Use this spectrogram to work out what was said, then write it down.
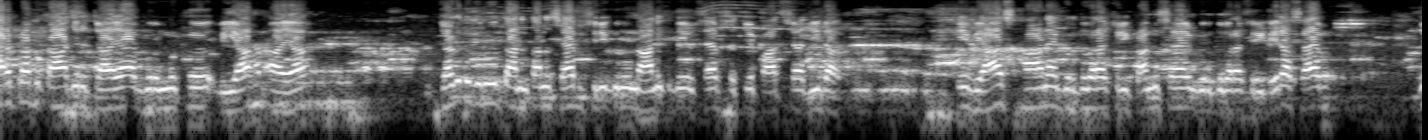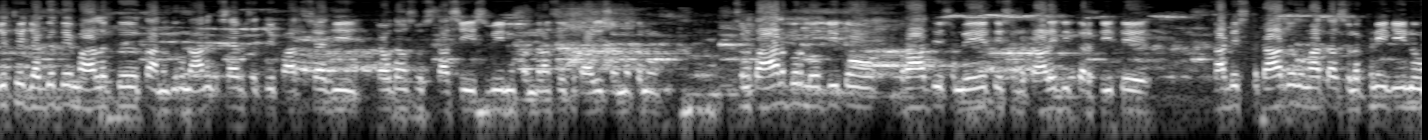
ਹਰ ਪ੍ਰਭ ਕਾਜ ਰਚਾਇਆ, ਗੁਰਮੁਖ ਵਿਆਹਨ ਆਇਆ। ਜਗਤ ਗੁਰੂ ਧੰਨ ਧੰਨ ਸਾਹਿਬ ਸ੍ਰੀ ਗੁਰੂ ਨਾਨਕ ਦੇਵ ਸਾਹਿਬ ਸੱਚੇ ਪਾਤਸ਼ਾਹ ਜੀ ਦਾ। ਇਹ ਵਿਆਹ ਸਥਾਨ ਹੈ ਗੁਰਦੁਆਰਾ ਸ੍ਰੀ ਕੰਧ ਸਾਹਿਬ, ਗੁਰਦੁਆਰਾ ਸ੍ਰੀ ਡੇਰਾ ਸਾਹਿਬ, ਜਿੱਥੇ ਜਗਤ ਦੇ ਮਾਲਕ ਧੰਨ ਗੁਰੂ ਨਾਨਕ ਸਾਹਿਬ ਸੱਚੇ ਪਾਤਸ਼ਾਹ ਜੀ 1487 ਈਸਵੀ ਨੂੰ 1544 ਸੰਮਤ ਨੂੰ ਸੁਲਤਾਨਪੁਰ ਲੋਧੀ ਤੋਂ ਬਰਾਤ ਦੇ ਸਮੇਤ ਇਸ ਬਟਾਲੇ ਦੀ ਧਰਤੀ ਤੇ ਸਾਡੇ ਸਤਿਕਾਰਯੋਗ ਮਾਤਾ ਸੁਲੱਖਣੀ ਜੀ ਨੂੰ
